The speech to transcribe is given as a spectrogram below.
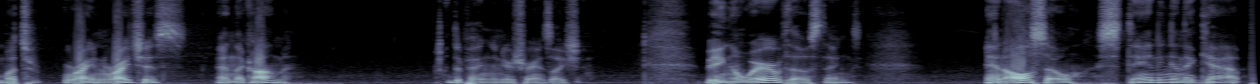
What's right and righteous and the common, depending on your translation. Being aware of those things and also standing in the gap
